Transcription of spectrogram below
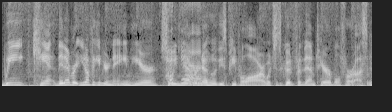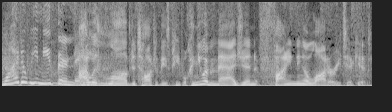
we can't they never you don't have to give your name here. So we Heck never know who these people are which is good for them terrible for us. Why do we need their name? i would love to talk to these people. Can you imagine finding a lottery ticket?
